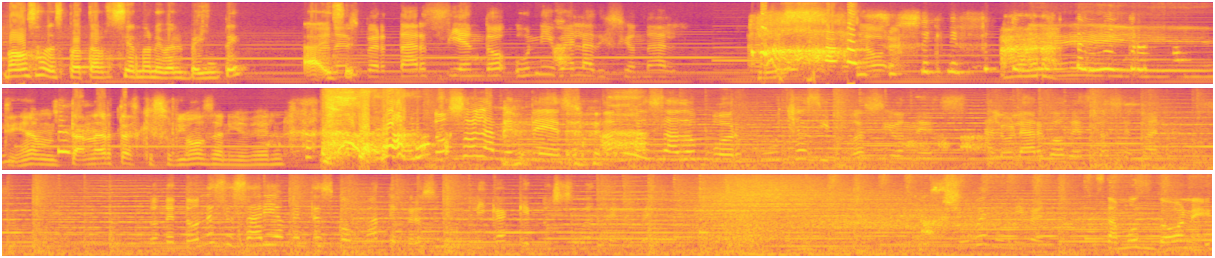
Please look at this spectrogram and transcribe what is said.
Vamos a despertar siendo nivel 20. Van Ahí a sí. despertar siendo un nivel adicional. Eso significa. Ah, damn, tan hartas que subimos de nivel. No solamente eso, han pasado por muchas situaciones a lo largo de estas semanas. Donde no necesariamente es combate, pero eso implica que no suban de nivel. Suben un nivel. Estamos dones.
